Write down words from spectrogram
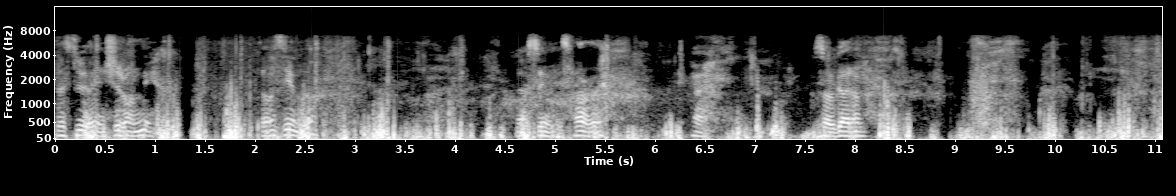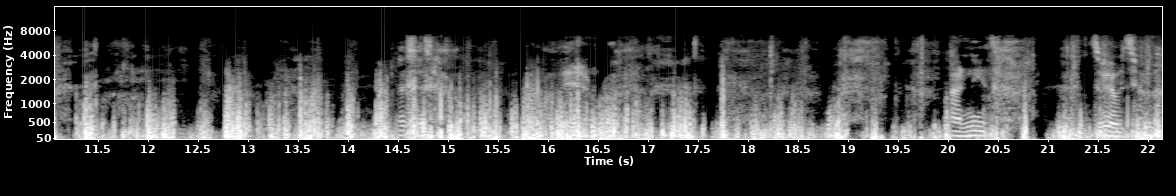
Let's do that shit on me. Don't see him though. Not see him, he's far away. Alright. So got him. This is. I need to be able to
